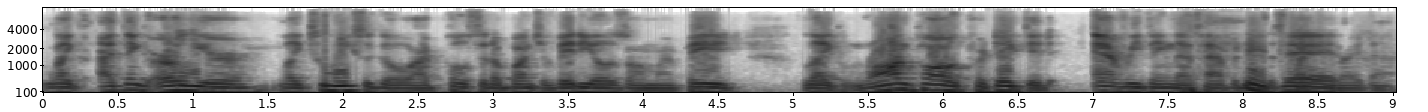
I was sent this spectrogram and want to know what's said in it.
like I think earlier, like two weeks ago, I posted a bunch of videos on my page. Like Ron Paul predicted everything that's happening in this country right now.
